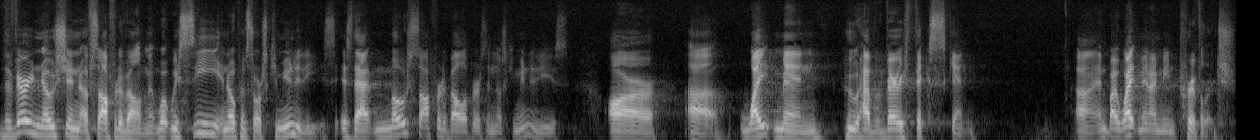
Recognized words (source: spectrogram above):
the very notion of software development, what we see in open source communities is that most software developers in those communities are uh, white men who have a very thick skin. Uh, and by white men, I mean privilege,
